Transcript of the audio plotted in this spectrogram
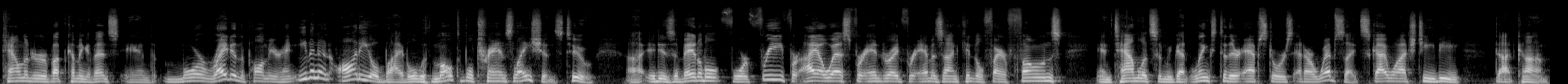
calendar of upcoming events, and more right in the palm of your hand. Even an audio Bible with multiple translations, too. Uh, it is available for free for iOS, for Android, for Amazon Kindle Fire phones and tablets, and we've got links to their app stores at our website, skywatchtv.com.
